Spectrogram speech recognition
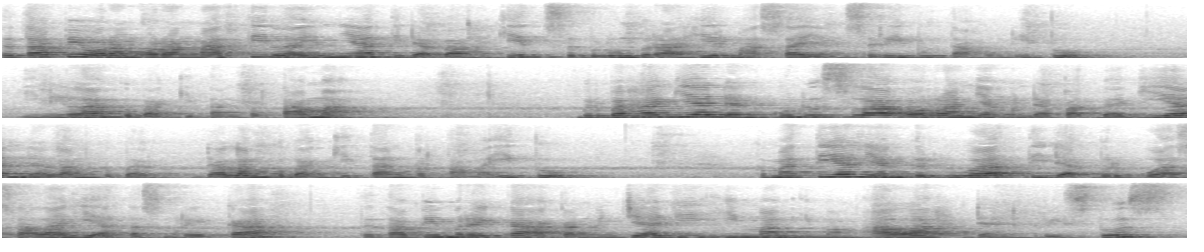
Tetapi orang-orang mati lainnya tidak bangkit sebelum berakhir masa yang seribu tahun itu. Inilah kebangkitan pertama. Berbahagia dan kuduslah orang yang mendapat bagian dalam dalam kebangkitan pertama itu. Kematian yang kedua tidak berkuasa lagi atas mereka, tetapi mereka akan menjadi imam-imam Allah dan Kristus,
